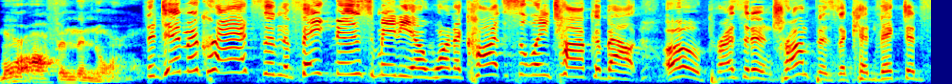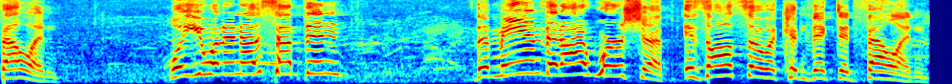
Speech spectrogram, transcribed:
more often than normal. The Democrats and the fake news media want to constantly talk about, oh, President Trump is a convicted felon. Well, you want to know something? The man that I worship is also a convicted felon.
